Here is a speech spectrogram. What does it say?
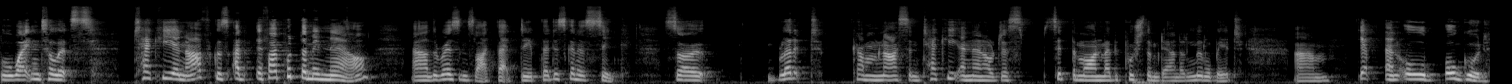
we'll wait until it's tacky enough because if I put them in now, uh, the resin's like that deep, they're just going to sink. So let it come nice and tacky and then I'll just sit them on, maybe push them down a little bit. Um, yep, and all, all good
